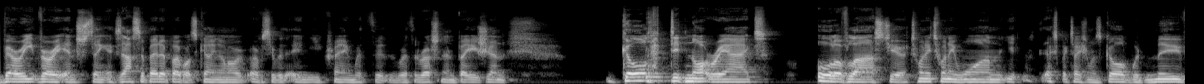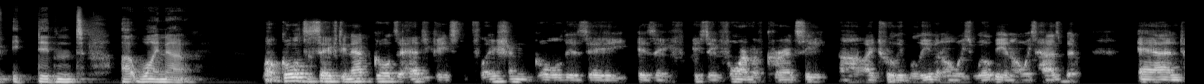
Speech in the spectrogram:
very very interesting, exacerbated by what's going on obviously in Ukraine with the, with the Russian invasion. Gold did not react all of last year, 2021. The expectation was gold would move. It didn't. Uh, why now? Well, gold's a safety net. Gold's a hedge against inflation. Gold is a is a is a form of currency. Uh, I truly believe, and always will be, and always has been. And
